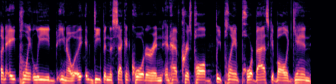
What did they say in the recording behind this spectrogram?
an eight point lead, you know, deep in the second quarter and, and have Chris Paul be playing poor basketball again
